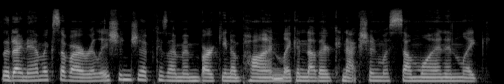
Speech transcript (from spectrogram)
the dynamics of our relationship because i'm embarking upon like another connection with someone and like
